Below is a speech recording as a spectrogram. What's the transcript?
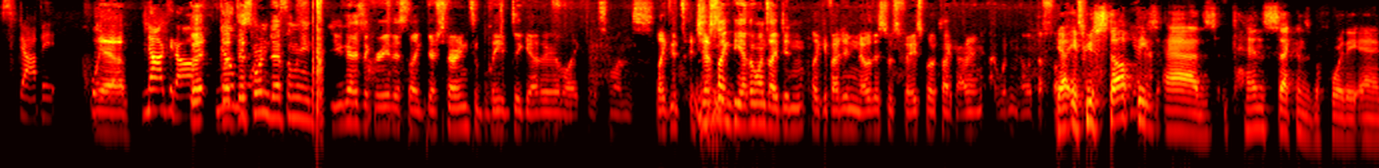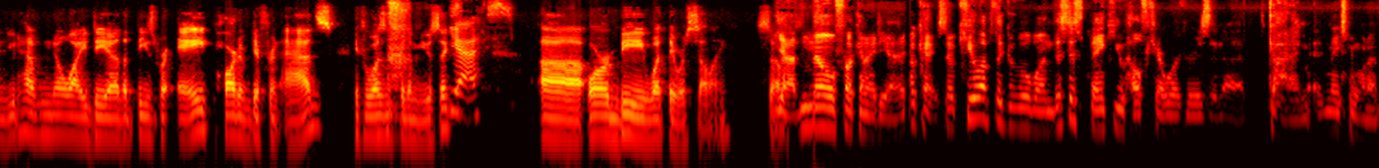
Stop it. Quit. Yeah. Knock it off. but no but this more. one definitely you guys agree this like they're starting to bleed together like this one's like it's it's just like the other ones i didn't like if i didn't know this was facebook like i didn't i wouldn't know what the fuck Yeah, if you stop Yeah. these ads 10 seconds before they end, you'd have no idea that these were A, part of different ads, if it wasn't for the music, Yes. uh, or B, what they were selling. So, Yeah, no fucking idea. Okay, so cue up the Google one. This is thank you healthcare workers, and uh, God, I, it makes me want to.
